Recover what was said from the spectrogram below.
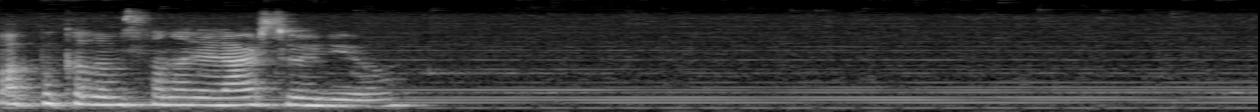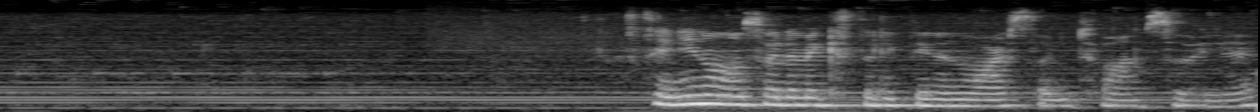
Bak bakalım sana neler söylüyor. Senin ona söylemek istediklerin varsa lütfen söyle.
